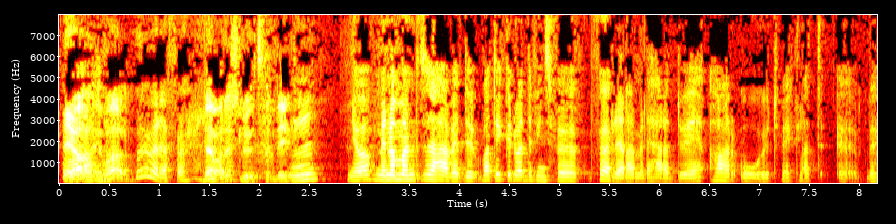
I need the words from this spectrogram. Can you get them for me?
Ja, det var, det var därför. där var det slut för dig. Mm. Ja, men om man så här vet du, vad tycker du att det finns för fördelar med det här att du är, har outvecklat, eh,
